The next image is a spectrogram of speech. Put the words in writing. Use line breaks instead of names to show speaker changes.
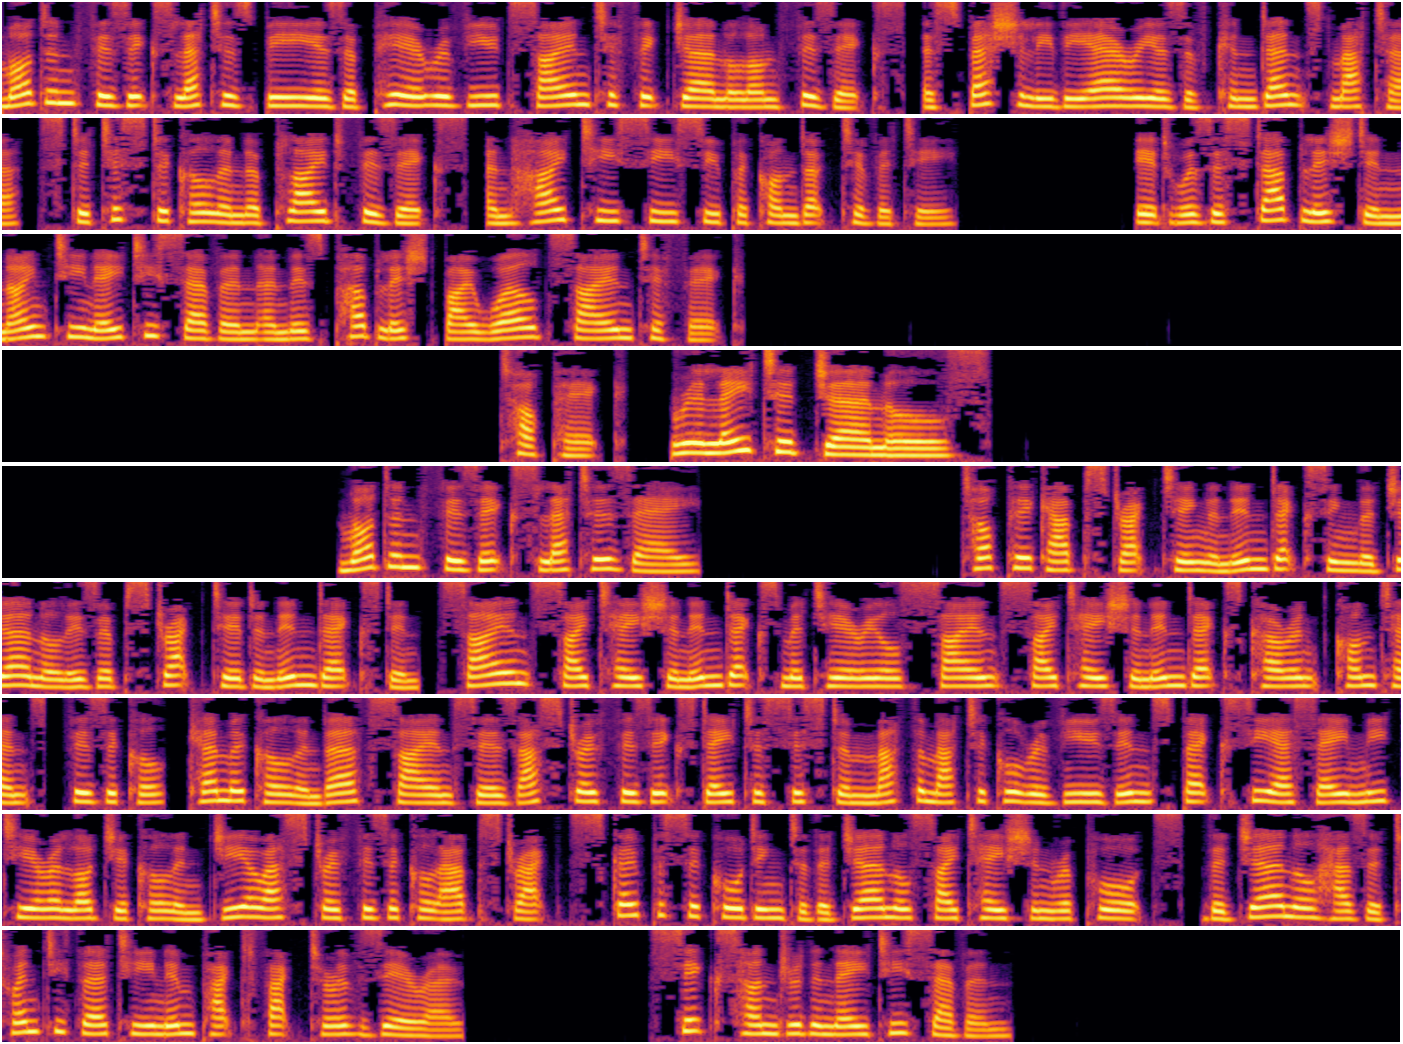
Modern Physics Letters B is a peer-reviewed scientific journal on physics, especially the areas of condensed matter, statistical and applied physics, and high TC superconductivity. It was established in 1987 and is published by World Scientific. Related journals Modern Physics Letters A. Topic abstracting and indexing. The journal is abstracted and indexed in, Science Citation Index Materials Science Citation Index Current Contents, Physical, Chemical and Earth Sciences Astrophysics Data System Mathematical Reviews InSpec CSA Meteorological and Geoastrophysical Abstracts. Scopus According to the Journal Citation Reports, the journal has a 2013 impact factor of 0. 687.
